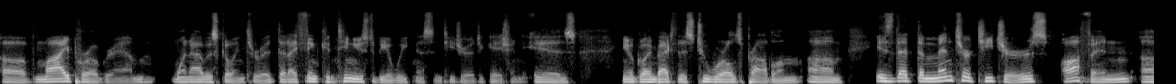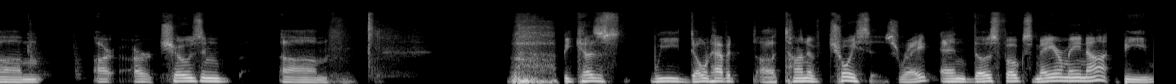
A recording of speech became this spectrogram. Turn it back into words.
of my program when I was going through it that I think continues to be a weakness in teacher education is, you know, going back to this two worlds problem, um, is that the mentor teachers often um, are are chosen um, because we don't have a, a, ton of choices, right? And those folks may or may not be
